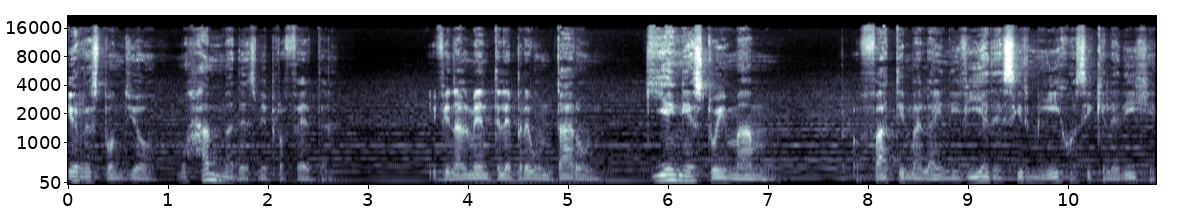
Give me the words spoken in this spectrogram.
Y respondió, Muhammad es mi profeta. Y finalmente le preguntaron, ¿quién es tu imam? Pero Fátima la inhibía decir mi hijo, así que le dije,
